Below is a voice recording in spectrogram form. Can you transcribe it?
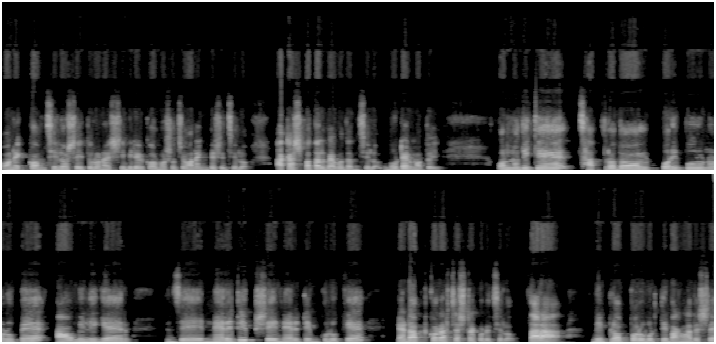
অনেক কম ছিল, সেই তুলনায় শিবিরের কর্মসূচি অনেক বেশি ছিল। আকাশ পাতাল ব্যবধান ছিল, ভোটের মতোই। অন্যদিকে ছাত্রদল পরিপূর্ণরূপে আওয়ামী লীগের যে ন্যারেটিভ সেই ন্যারেটিভ গুলোকে অ্যাডাপ্ট করার চেষ্টা করেছিল। তারা বিপ্লব পরবর্তী বাংলাদেশে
